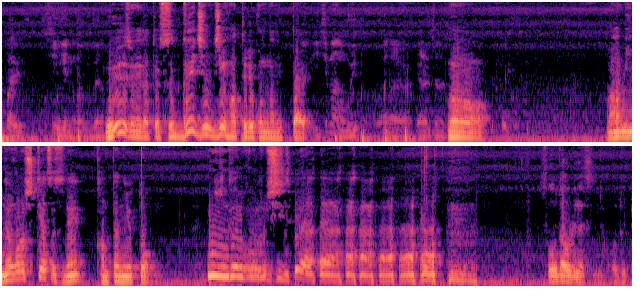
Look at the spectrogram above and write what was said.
っぱり信玄の上上ですよねだってすっごい陣陣張ってるよこん。なにいっぱい一番追い、あの、やられてた。んだうん。まあ、皆殺しってやつですね。簡単に言うと。皆殺しだ。そうだ俺のやつねほどけ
